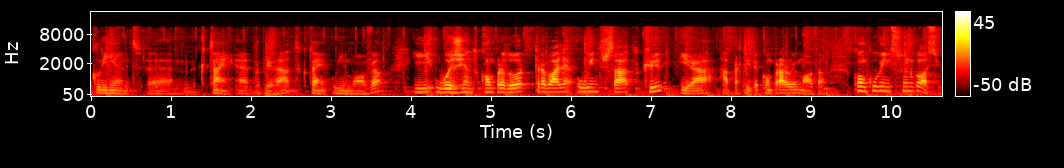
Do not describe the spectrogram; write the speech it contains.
cliente um, que tem a propriedade, que tem o imóvel, e o agente comprador trabalha o interessado que irá, à partida, comprar o imóvel. Concluindo-se o negócio,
